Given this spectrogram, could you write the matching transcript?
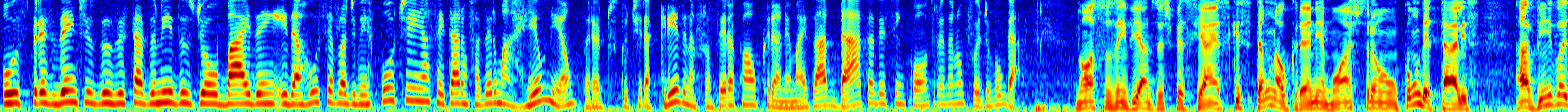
Os presidentes dos Estados Unidos, Joe Biden, e da Rússia, Vladimir Putin, aceitaram fazer uma reunião para discutir a crise na fronteira com a Ucrânia, mas a data desse encontro ainda não foi divulgada. Nossos enviados especiais que estão na Ucrânia mostram com detalhes a, viva,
